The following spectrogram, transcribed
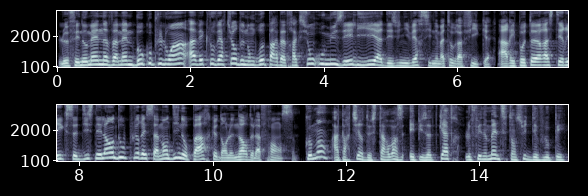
Le phénomène va même beaucoup plus loin avec l'ouverture de nombreux parcs d'attractions ou musées liés à des univers cinématographiques. Harry Potter, Astérix, Disneyland ou plus récemment Dino Park dans le nord de la France. Comment, à partir de Star Wars épisode 4, le phénomène s'est ensuite développé?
